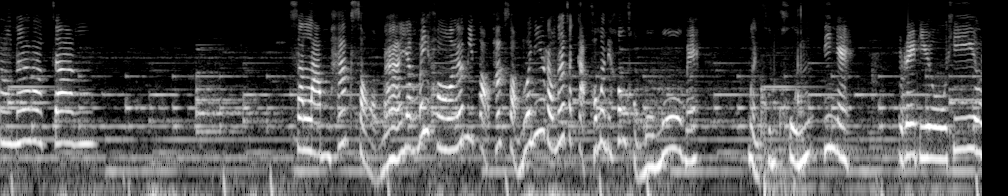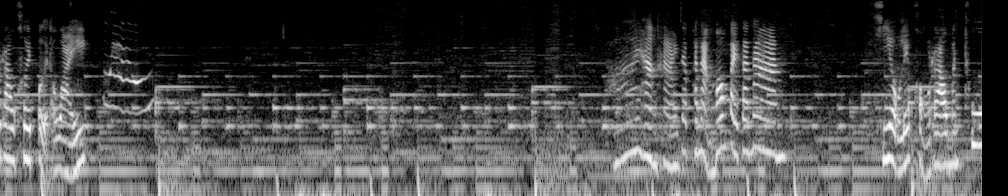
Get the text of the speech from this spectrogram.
น้องน่ารักจัง สลัมภาคสองนะคะยังไม่พอนะ มีต่อภาคสองด้วยนี่เราน่าจะกลับเข้ามาในห้องของโมโม่ไหมเหมือนคุ้นๆ นี่ไงเรดิโอที่เราเคยเปิดเอาไว้ ห้องไปซะนานเขี้ยวเล็บของเรามันทู่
